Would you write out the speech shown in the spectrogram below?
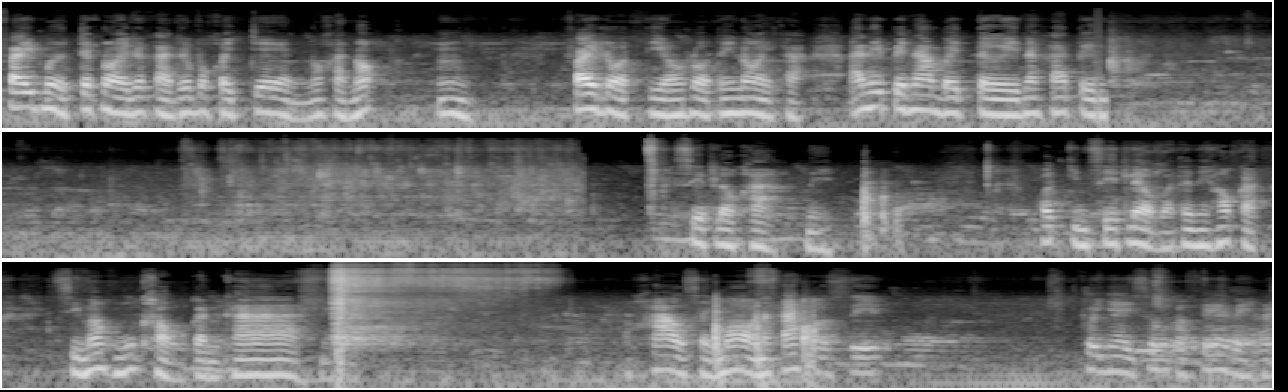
ไฟมืดจักหน่อยเด้อค่ะเดี๋ยวบ่ค่อยแจ้งเนาะค่ะเนาะอืมไฟหลอดเดียวหลอดน้อยๆค่ะ อันนี้เป็นน้ำใบเตยนะคะ ตื่น สร็จแล้วค่ะ นี่พอกินเสร็จแล้ววันนี้เฮากะสิมาหุงเข้ากันค่ะนี่เอาข้าวใส่หม้อนะคะเอาเสร็จพ่อใหญ่ส่งกาแฟไปให้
